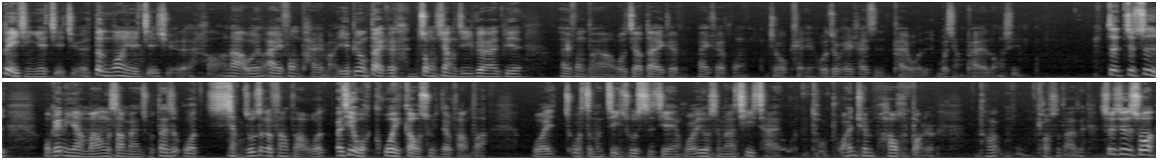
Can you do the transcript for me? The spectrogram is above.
背景也解决了，灯光也解决了。好，那我用 iPhone 拍嘛，也不用带个很重相机跟那边 iPhone 拍啊，我只要带一个麦克风就 OK，我就可以开始拍我的我想拍的东西。这就是我跟你一样忙碌上班族，但是我想出这个方法，我而且我我也告诉你这个方法，我我怎么挤出时间，我用什么样器材，我完全毫无保留，告诉大家。所以就是说，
